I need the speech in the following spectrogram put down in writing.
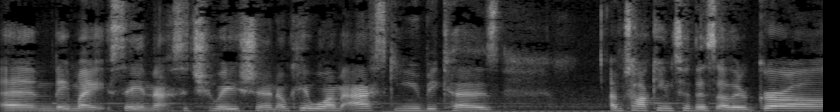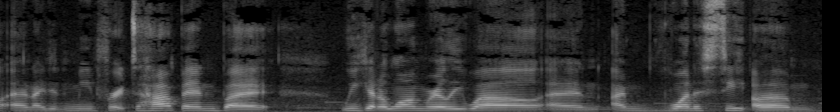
And they might say in that situation, okay, well, I'm asking you because I'm talking to this other girl, and I didn't mean for it to happen, but we get along really well and I want to see um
